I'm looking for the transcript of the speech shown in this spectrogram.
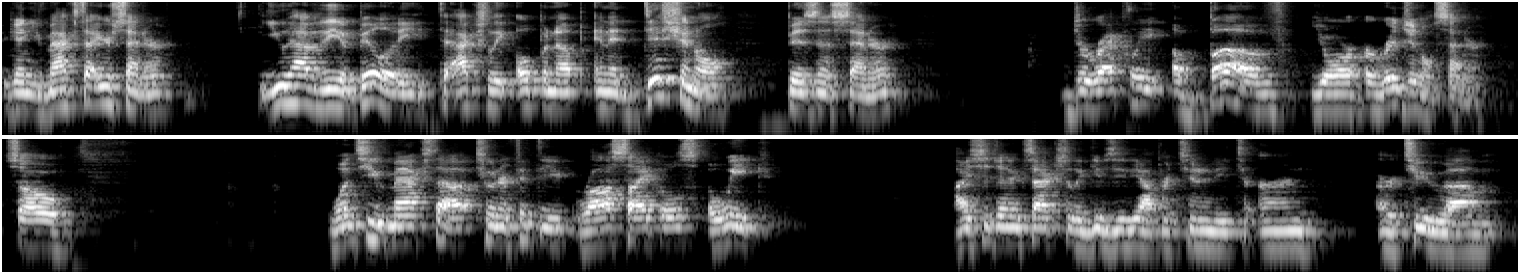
Again, you've maxed out your center. You have the ability to actually open up an additional business center directly above your original center. So once you've maxed out 250 raw cycles a week, Isagenix actually gives you the opportunity to earn or to um,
